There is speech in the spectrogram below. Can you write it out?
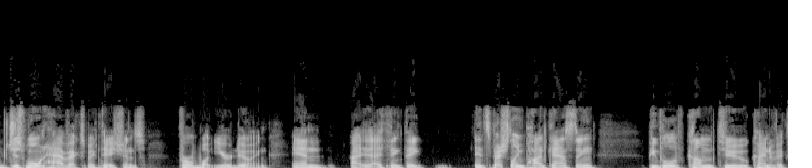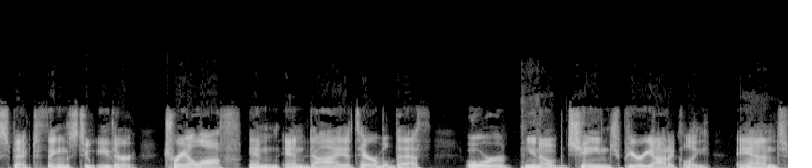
just won't have expectations for what you're doing. And I, I, think they, especially in podcasting, people have come to kind of expect things to either trail off and and die a terrible death, or you know change periodically and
